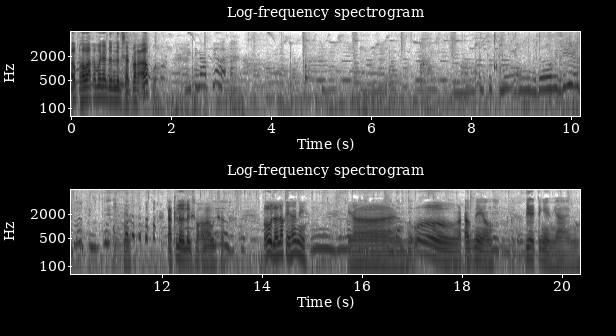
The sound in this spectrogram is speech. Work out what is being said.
Up, hawakan mo na doon lugsat. Baka up. may tilapia. Oh, madami dear. Ang swerte. Tatlo lugs baka mabagsak. Oh, lalakihan eh. Yan. Wow, natab na yun. Deer, tingin. Yan.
